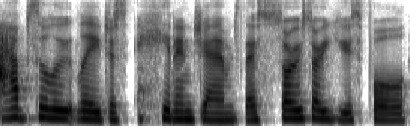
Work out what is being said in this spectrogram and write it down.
absolutely just hidden gems. They're so, so useful.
